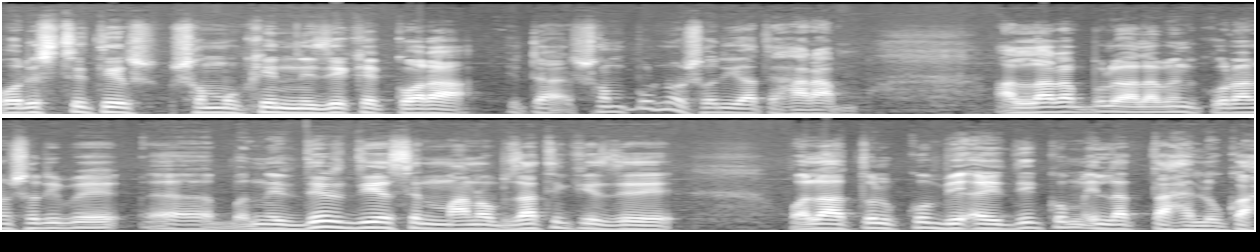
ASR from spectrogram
পরিস্থিতির সম্মুখীন নিজেকে করা, এটা সম্পূর্ণ শরিয়াতে হারাম। আল্লাহ রাবুল আলমিন কোরআন শরীফে নির্দেশ দিয়েছেন মানব জাতিকে যে ওলাতুল কুবি আইদিকুম ইল্লা তাহলুকা।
